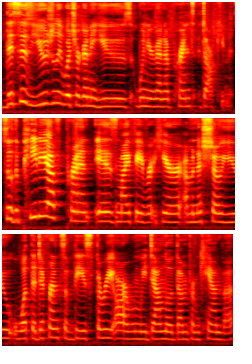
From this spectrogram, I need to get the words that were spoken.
This is usually what you're going to use when you're going to print a document. So the PDF print is my favorite here. I'm going to show you what the difference of these three are when we download them from Canva.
